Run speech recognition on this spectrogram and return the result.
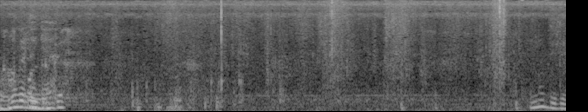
ஒன்றுமே இல்லைங்க என்னது இது?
